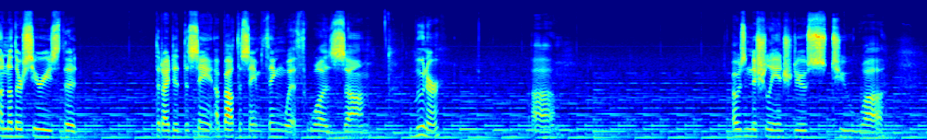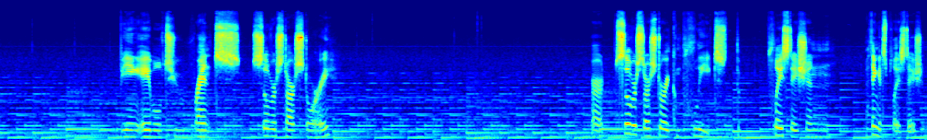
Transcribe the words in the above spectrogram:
another series that that I did the same about the same thing with was um, Lunar. Um, I was initially introduced to uh, being able to rent Silver Star Story. Or Silver Star Story Complete, the PlayStation, I think it's PlayStation,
